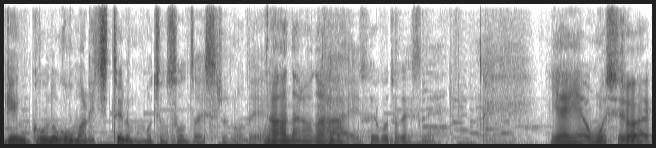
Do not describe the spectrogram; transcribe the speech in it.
現行の501というのももちろん存在するので。ああなるほどなるほど、はい、そういうことですね。いやいや面白い。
